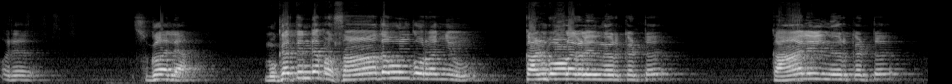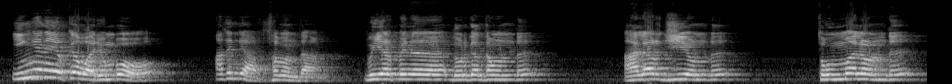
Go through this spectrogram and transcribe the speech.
ഒരു സുഖമല്ല. മുഖത്തിന്റെ പ്രസാദവും കുറഞ്ഞു. കൺപോളകളിൽ നീർക്കെട്ട് കാലിൽ നീർക്കെട്ട് ഇങ്ങനെയൊക്കെ വരുമ്പോൾ അതിന്റെ അർത്ഥം എന്താണ് വിയർപ്പിന് ദുർഗന്ധമുണ്ട് അലർജിയുണ്ട് തുമ്മലുണ്ട്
